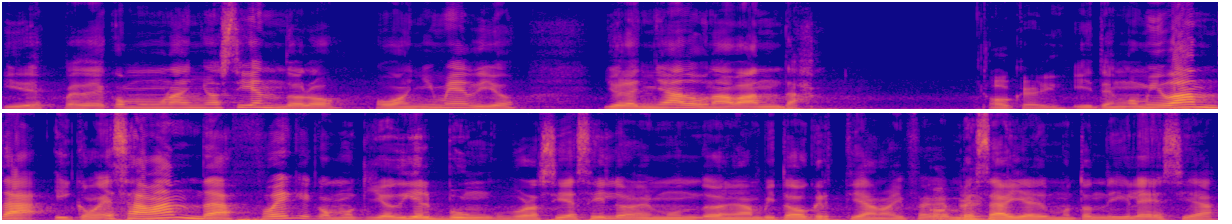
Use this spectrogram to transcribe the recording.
Y después de como un año haciéndolo, o año y medio, yo le añado una banda. Ok. Y tengo mi banda, y con esa banda fue que como que yo di el boom, por así decirlo, en el mundo, en el ámbito cristiano. Ahí fue que empecé a ir a un montón de iglesias.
